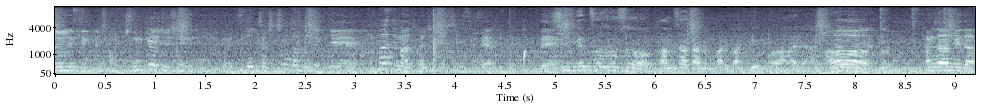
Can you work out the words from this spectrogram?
저희 이렇게 그 정- 준비해주신 그 구독자 시청자분들께 한마디만 더 해주실 수 있으세요? 네. 신경 써줘서 감사하다는 말밖에 뭐 하- 하지 아, 않네요. 감사합니다.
